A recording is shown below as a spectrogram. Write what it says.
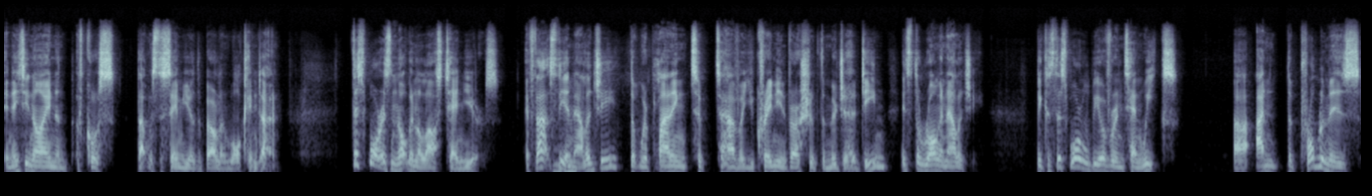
in 89. And of course, that was the same year the Berlin Wall came down. This war is not going to last 10 years. If that's the mm-hmm. analogy that we're planning to, to have a Ukrainian version of the Mujahideen, it's the wrong analogy because this war will be over in 10 weeks. Uh, and the problem is,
